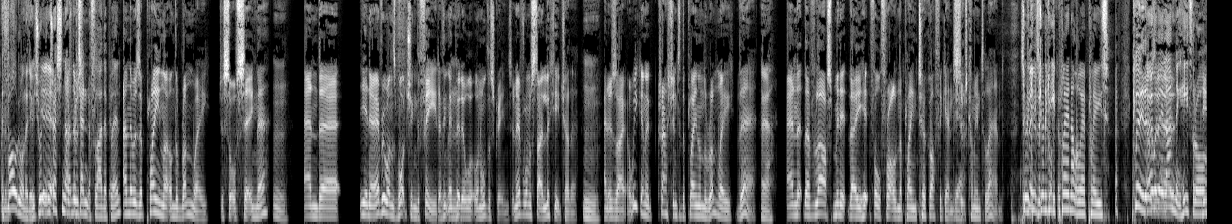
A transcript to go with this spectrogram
the forward one they do. It's really Yeah, yeah. interesting. Was And there was- pretending to fly the plane. And there was a plane like on the runway, just sort of sitting there, Mm. and. Uh, you know, everyone's watching the feed. I think they Mm. put it all, on all the screens, and everyone was starting to look at each other. Mm. And it was like, "Are we going to crash into the plane on the runway there?" Yeah. And at the last minute, they hit full throttle, and the plane took off again. Just as Yeah. it was coming into land. So Do you want to get, you get your plane out of the way, please? Clearly, Where were they a- landing? Heathrow, Heathrow,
